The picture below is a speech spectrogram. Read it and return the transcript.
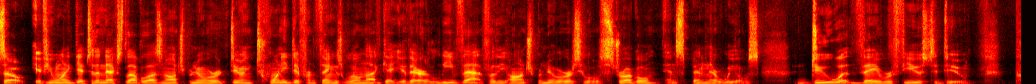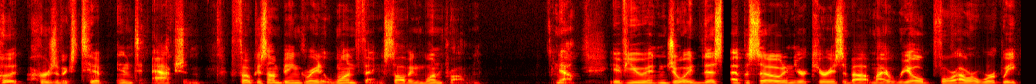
So, if you want to get to the next level as an entrepreneur, doing 20 different things will not get you there. Leave that for the entrepreneurs who will struggle and spin their wheels. Do what they refuse to do. Put Herjavec's tip into action. Focus on being great at one thing, solving one problem. Now, if you enjoyed this episode and you're curious about my real four-hour work week,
